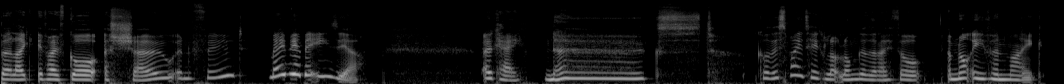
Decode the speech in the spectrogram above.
But like if I've got a show and food, maybe a bit easier. Okay, next. God, this might take a lot longer than I thought. I'm not even like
